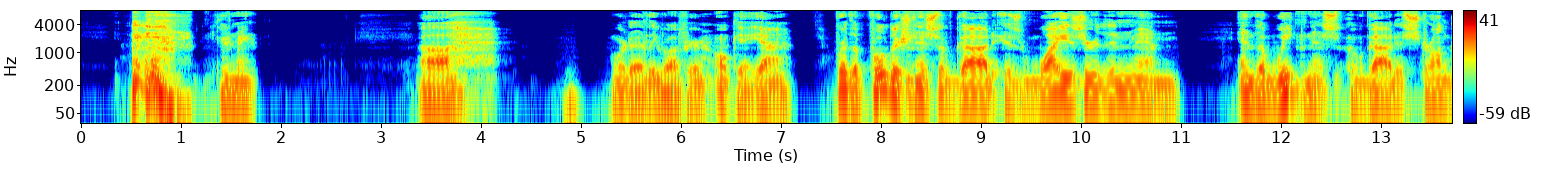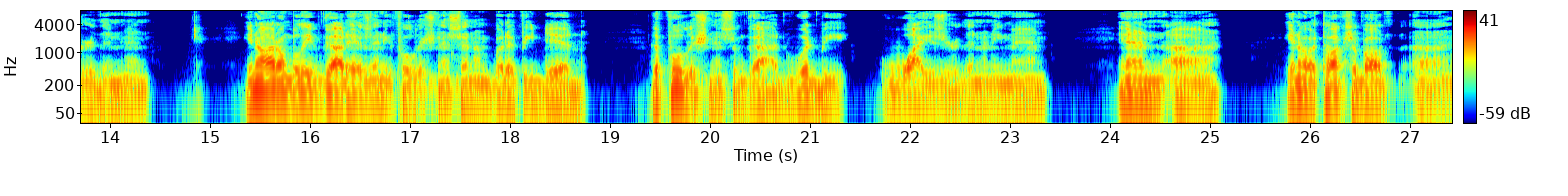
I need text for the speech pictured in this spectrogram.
excuse me, uh, where did I leave off here? Okay, yeah. For the foolishness of God is wiser than men, and the weakness of God is stronger than men. You know, I don't believe God has any foolishness in him, but if he did, the foolishness of God would be wiser than any man. And, uh, you know, it talks about uh,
